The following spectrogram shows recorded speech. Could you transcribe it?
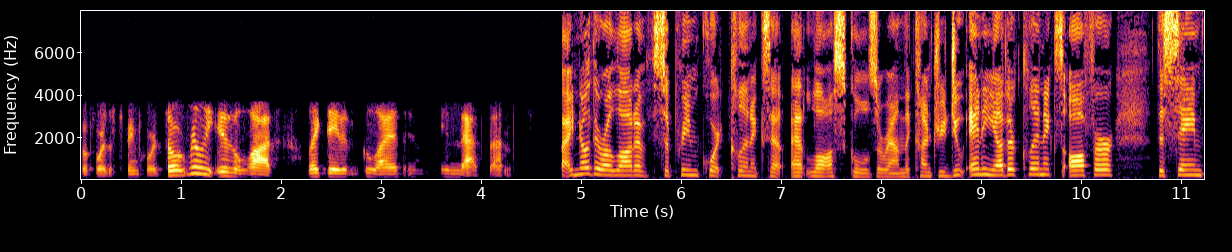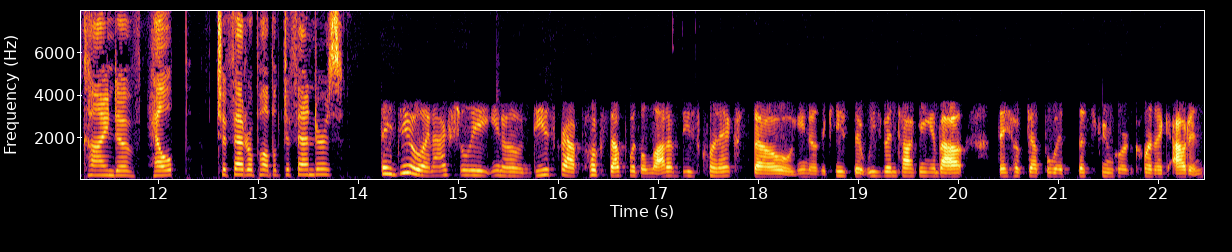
before the Supreme Court. So it really is a lot like David Goliath in, in that sense. I know there are a lot of Supreme Court clinics at, at, law schools around the country. Do any other clinics offer the same kind of help to federal public defenders? They do, and actually, you know, DSCRAP hooks up with a lot of these clinics. So, you know, the case that we've been talking about, they hooked up with the Supreme Court clinic out in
